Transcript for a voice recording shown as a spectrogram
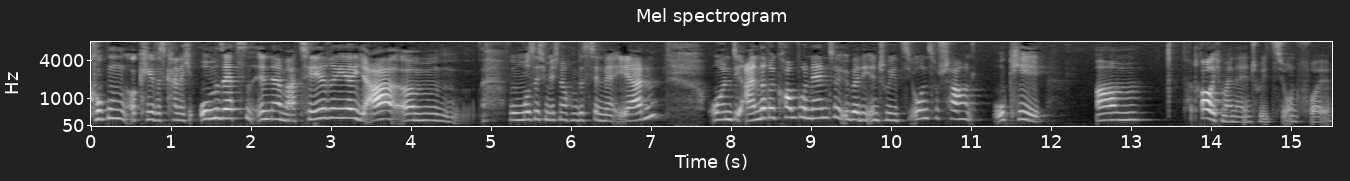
gucken, okay, was kann ich umsetzen in der Materie, ja, ähm, wo muss ich mich noch ein bisschen mehr erden und die andere Komponente über die Intuition zu schauen, okay, ähm, vertraue ich meiner Intuition voll?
